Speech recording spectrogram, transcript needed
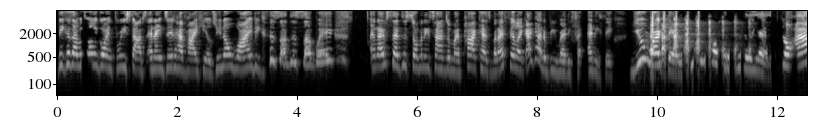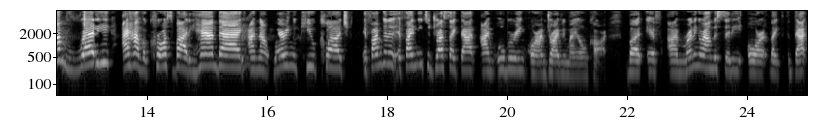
because I was only going three stops and I did have high heels. You know why? Because on the subway, and I've said this so many times on my podcast, but I feel like I got to be ready for anything. You work there, you know really. So I'm ready. I have a crossbody handbag. I'm not wearing a cute clutch. If I'm gonna, if I need to dress like that, I'm Ubering or I'm driving my own car. But if I'm running around the city or like that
